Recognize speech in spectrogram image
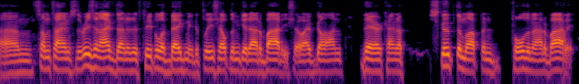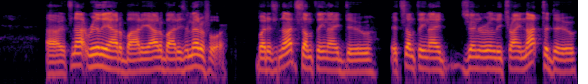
Um, sometimes the reason I've done it is people have begged me to please help them get out of body. So I've gone there, kind of scooped them up and pulled them out of body. Uh, it's not really out of body. Out of body is a metaphor, but it's not something I do. It's something I generally try not to do.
